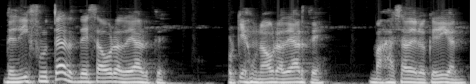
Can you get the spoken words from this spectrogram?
de disfrutar de esa obra de arte. Porque es una obra de arte. Más allá de lo que digan.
